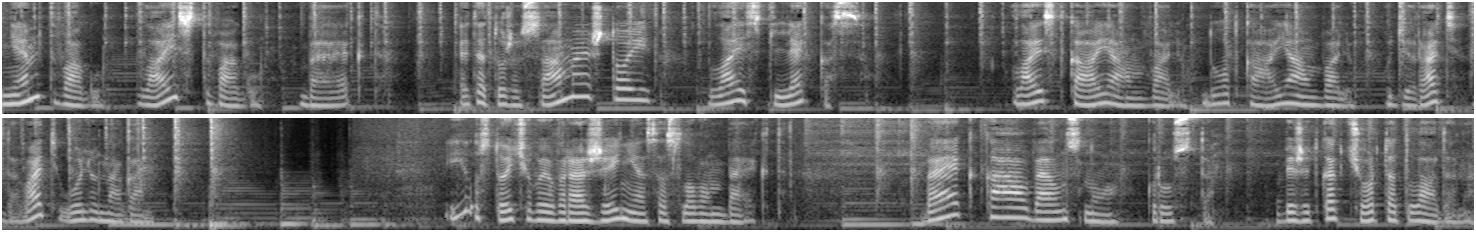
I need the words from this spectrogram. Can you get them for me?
Ņemt вагу, лаist вагу, бēgt. Это то же самое, что и лаist лекас. Лаist каям валю, дот каям валю, удирать, давать волю ногам. И устойчивое выражение со словом бēgt. Бēg kā velns no krusta. Бежит как черт от ладана.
